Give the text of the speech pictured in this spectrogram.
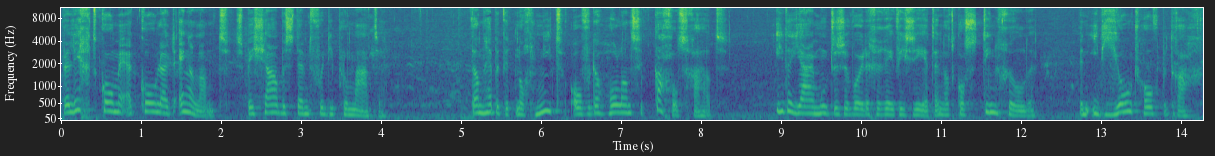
Wellicht komen er kolen uit Engeland, speciaal bestemd voor diplomaten. Dan heb ik het nog niet over de Hollandse kachels gehad. Ieder jaar moeten ze worden gereviseerd en dat kost 10 gulden. Een idioot hoog bedrag.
